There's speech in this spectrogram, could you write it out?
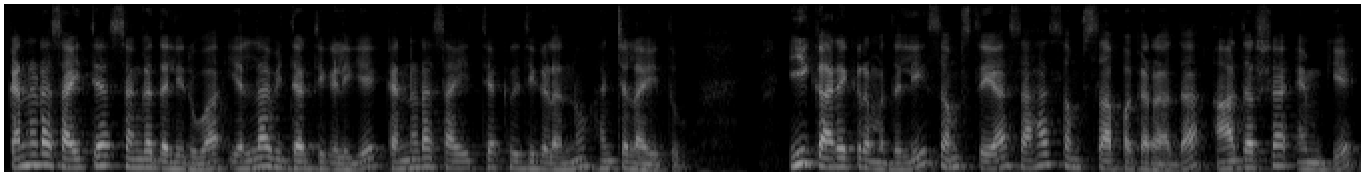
ಕನ್ನಡ ಸಾಹಿತ್ಯ ಸಂಘದಲ್ಲಿರುವ ಎಲ್ಲ ವಿದ್ಯಾರ್ಥಿಗಳಿಗೆ ಕನ್ನಡ ಸಾಹಿತ್ಯ ಕೃತಿಗಳನ್ನು ಹಂಚಲಾಯಿತು. ಈ ಕಾರ್ಯಕ್ರಮದಲ್ಲಿ ಸಂಸ್ಥೆಯ ಸಹ ಸಂಸ್ಥಾಪಕರಾದ ಆದರ್ಶ ಎಂಕೆ,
